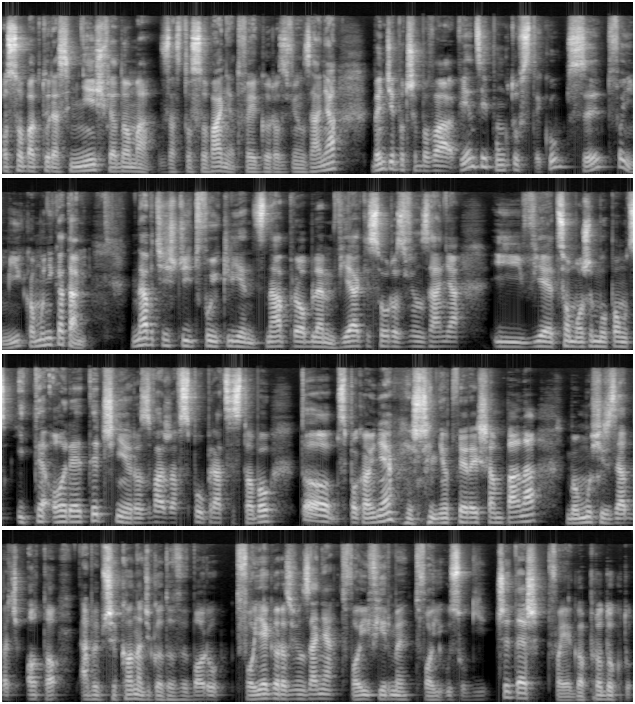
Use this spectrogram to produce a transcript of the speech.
osoba, która jest mniej świadoma zastosowania Twojego rozwiązania, będzie potrzebowała więcej punktów styku z Twoimi komunikatami. Nawet jeśli Twój klient zna problem, wie jakie są rozwiązania i wie, co może mu pomóc i teoretycznie rozważa współpracę z Tobą, to spokojnie, jeszcze nie otwieraj szampana, bo musisz zadbać o to, aby przekonać go do wyboru Twojego rozwiązania, Twojej firmy, Twojej usługi, czy też Twojego produktu.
